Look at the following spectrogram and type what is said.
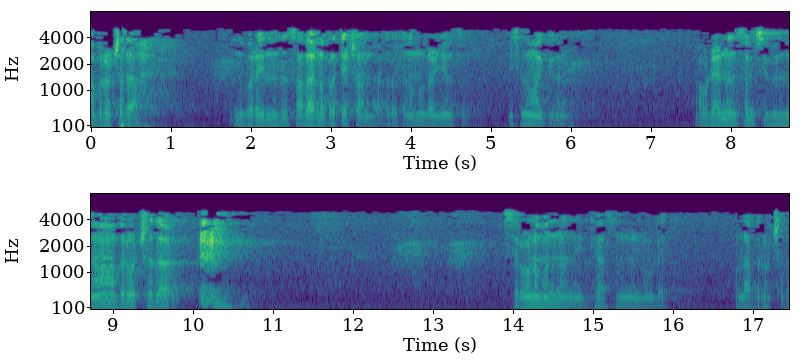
അപരോക്ഷത എന്ന് പറയുന്നത് സാധാരണ പ്രത്യക്ഷമല്ല. അതൊക്കെ നമ്മൾ കഴിഞ്ഞ ദിവസം വിശദമാക്കിയതാണ്. അവിടെയാണ് സംശയം വരുന്നത് ആ അപരോക്ഷത ശ്രവണമനന നിധ്യാസനങ്ങളിലൂടെ ഉള്ള അപരോക്ഷത.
